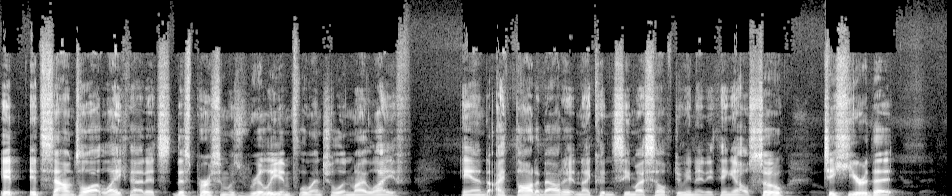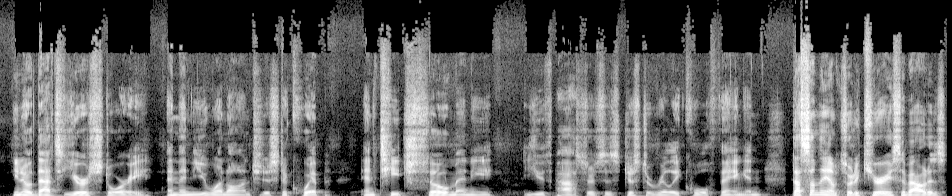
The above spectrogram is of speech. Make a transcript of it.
it it sounds a lot like that. It's this person was really influential in my life and I thought about it and I couldn't see myself doing anything else. So to hear that, you know, that's your story. And then you went on to just equip and teach so many youth pastors is just a really cool thing. And that's something I'm sort of curious about is,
